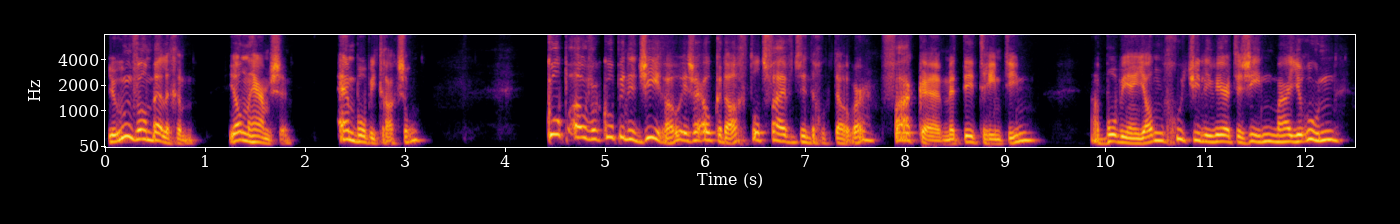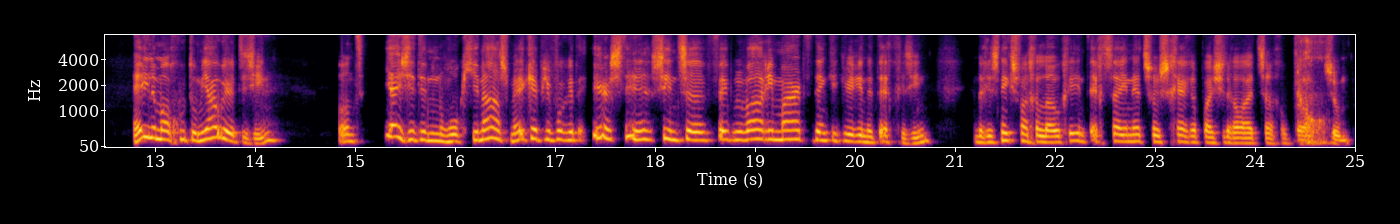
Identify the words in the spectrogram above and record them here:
Jeroen van Bellegem, Jan Hermsen en Bobby Traxel. Kop over kop in de Giro is er elke dag tot 25 oktober. Vaak eh, met dit dreamteam. Nou, Bobby en Jan, goed jullie weer te zien. Maar Jeroen, helemaal goed om jou weer te zien. Want jij zit in een hokje naast me. Ik heb je voor het eerst eh, sinds eh, februari, maart, denk ik, weer in het echt gezien. En er is niks van gelogen. In het echt zei je net zo scherp als je er al uitzag op uh, Zoom.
